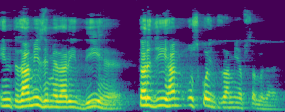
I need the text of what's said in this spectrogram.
انتظامی ذمہ داری دی ہے، ترجیحاً اس کو انتظامی افسر لگایا جائے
